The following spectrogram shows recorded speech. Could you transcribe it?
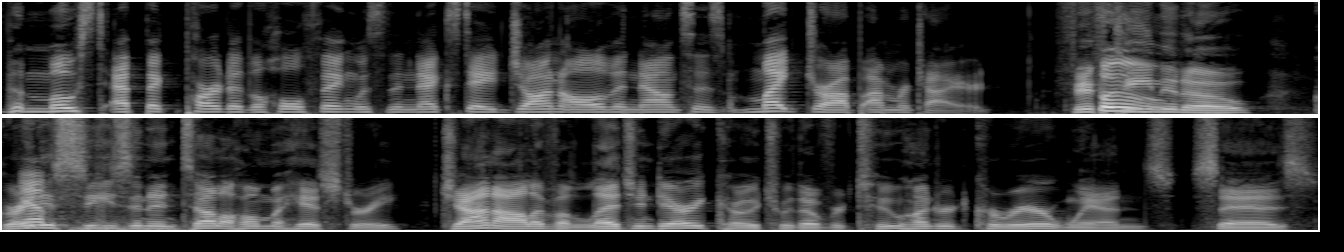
the most epic part of the whole thing was the next day, John Olive announces, Mic drop, I'm retired. 15 Boom. and 0, greatest season in Tullahoma history. John Olive, a legendary coach with over 200 career wins, says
